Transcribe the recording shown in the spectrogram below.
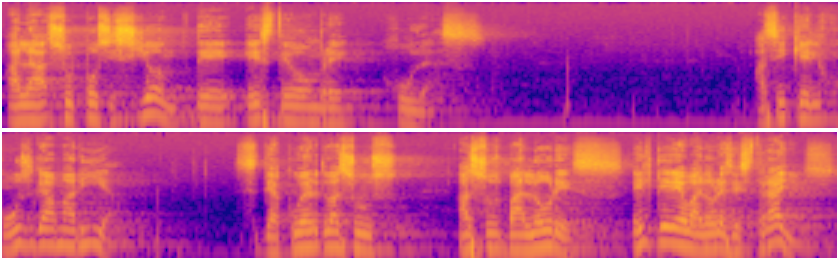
a la suposición de este hombre Judas. Así que él juzga a María de acuerdo a sus, a sus valores. Él tiene valores extraños.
